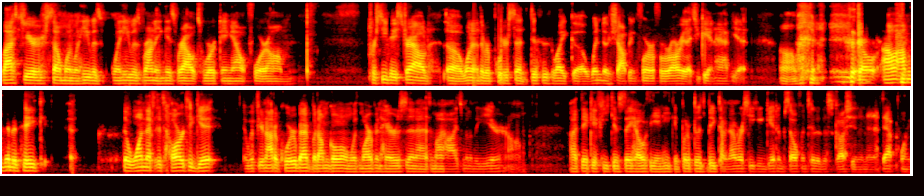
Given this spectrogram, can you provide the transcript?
last year someone when he was when he was running his routes, working out for um for CJ Stroud, uh, one of the reporters said this is like uh, window shopping for a Ferrari that you can't have yet. Um, so I'm, I'm gonna take the one that it's hard to get if you're not a quarterback, but I'm going with Marvin Harrison as my Heisman of the year. Um, I think if he can stay healthy and he can put up those big time numbers, he can get himself into the discussion. And then at that point,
